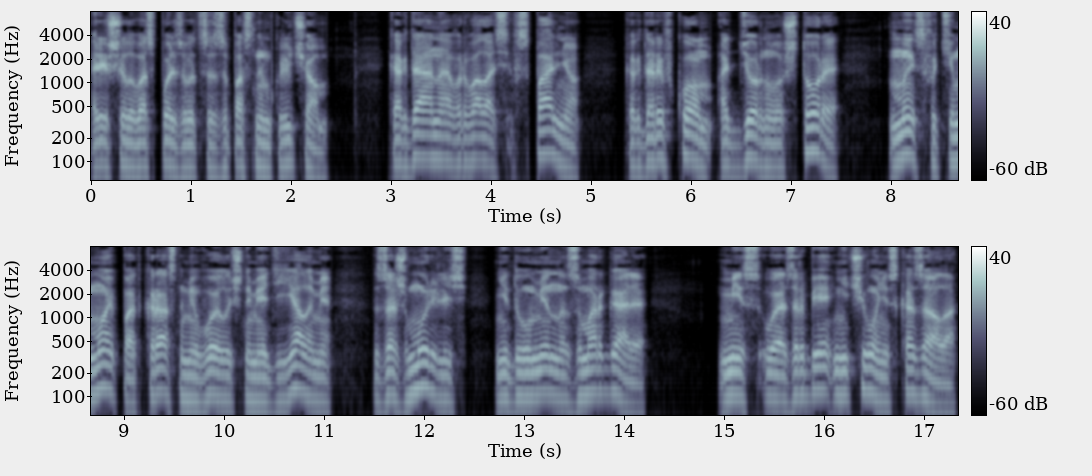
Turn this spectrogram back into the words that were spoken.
решила воспользоваться запасным ключом. Когда она ворвалась в спальню, когда рывком отдернула шторы, мы с Фатимой под красными войлочными одеялами зажмурились, недоуменно заморгали. Мисс Уэзерби ничего не сказала,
